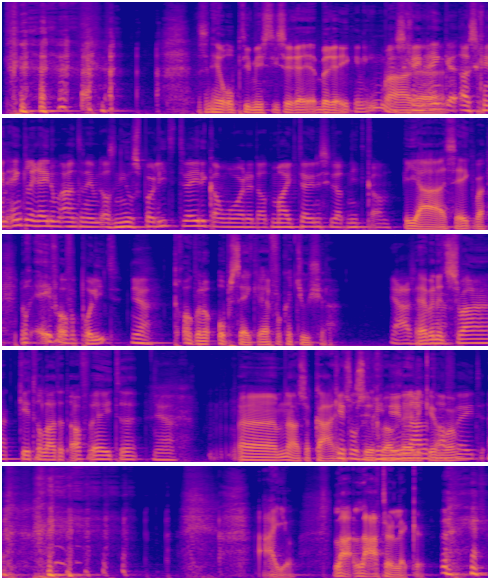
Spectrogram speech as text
Dat is een heel optimistische re- berekening. Maar er, is geen eh, enkele, is geen enkele reden om aan te nemen dat als Niels Poliet tweede kan worden... dat Mike Teunissen dat niet kan. ja, zeker waar. Nog even over Poliet. Ja. Toch ook wel een opsteker hè, voor Katusha. ja Ze hebben het zwaar. Kittel laat het afweten. Ja. Ehm nou, zo Karin Kittels zich wel redelijk in afweten. Ah joh, La- later lekker. Ik vond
